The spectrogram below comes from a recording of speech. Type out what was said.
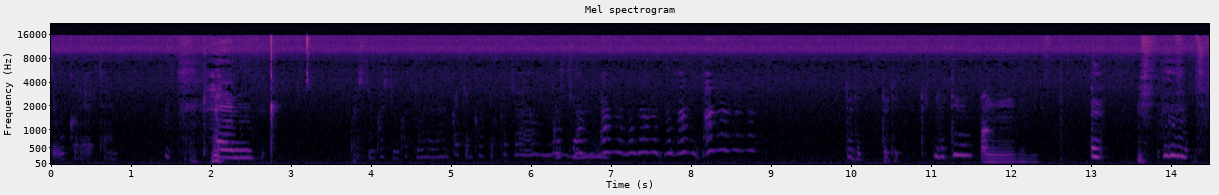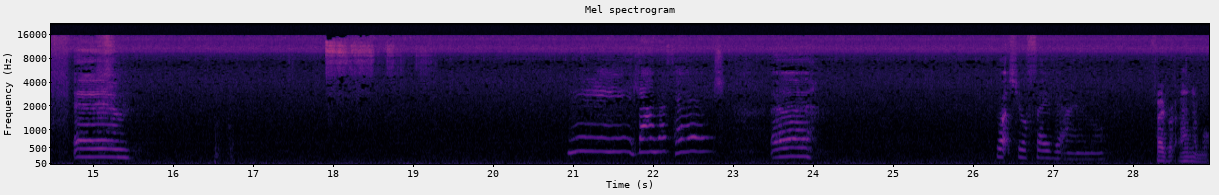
we'll cut it at ten. Okay. Um, question, question, question, question, question, question. Bong. Um, uh, what's your favourite animal? Favourite animal?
